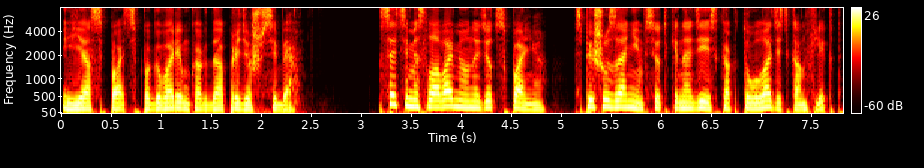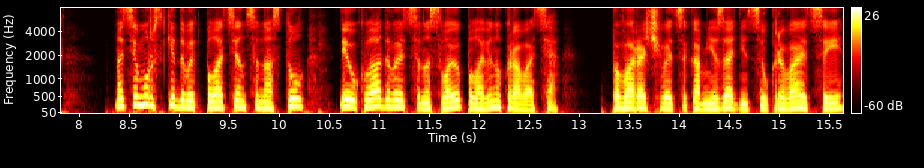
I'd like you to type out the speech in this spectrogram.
Я спать. Поговорим, когда придешь в себя. С этими словами он идет в спальню. Спешу за ним, все-таки надеясь как-то уладить конфликт. Но Тимур скидывает полотенце на стул и укладывается на свою половину кровати — поворачивается ко мне задницей, укрывается и...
